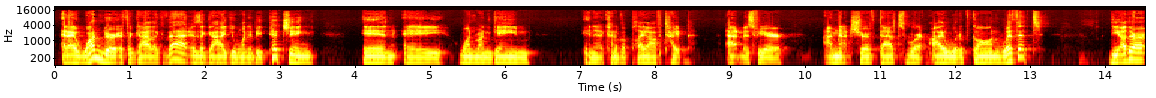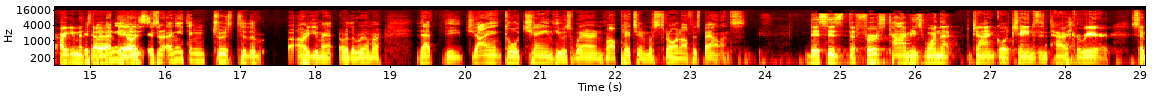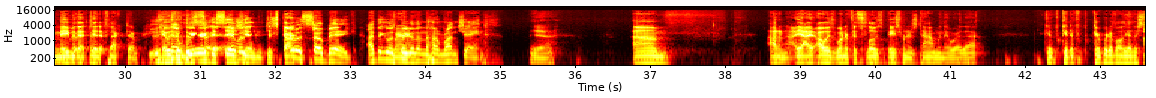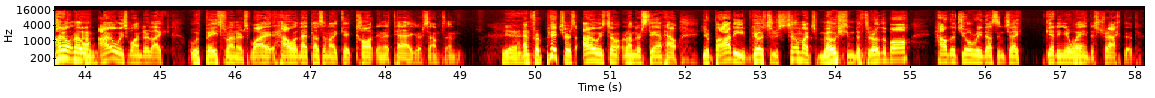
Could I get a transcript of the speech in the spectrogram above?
and I wonder if a guy like that is a guy you want to be pitching in a one run game in a kind of a playoff type atmosphere. I'm not sure if that's where I would have gone with it. The other argument, Is though, any, is, is there anything truth to the argument or the rumor that the giant gold chain he was wearing while pitching was throwing off his balance? This is the first time he's worn that giant gold chain his entire career. So maybe that did affect him. It was a weird it was- decision to start. It was so big. I think it was bigger than the home run chain. yeah. Um, I don't know. Yeah, I always wonder if it slows base runners down when they wear that. Get get, get rid of all the other stuff. I don't know. Um, I always wonder, like with base runners, why how that doesn't like get caught in a tag or something. Yeah. And for pitchers, I always don't understand how your body goes through so much motion to throw the ball, how the jewelry doesn't like get in your way and distracted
